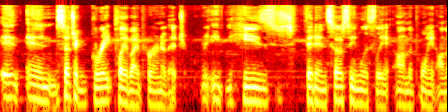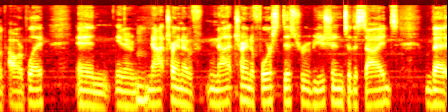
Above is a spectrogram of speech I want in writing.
it, and such a great play by Perunovich. He, he's fit in so seamlessly on the point on the power play, and you know, Mhm. not trying to not trying to force distribution to the sides. That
